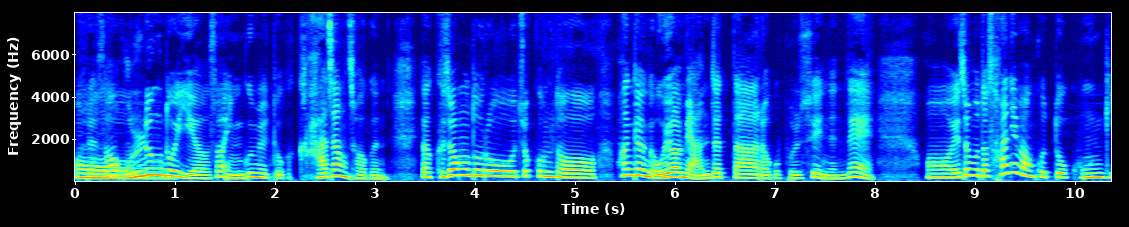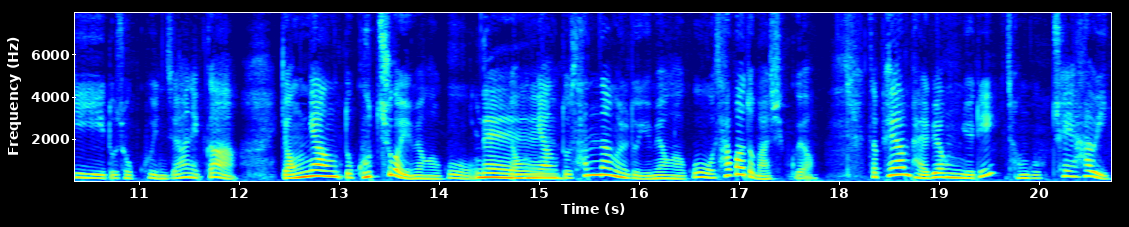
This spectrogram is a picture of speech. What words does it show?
그래서 어. 울릉도에 이어서 인구 밀도가 가장 적은 그러니까 그 정도로 조금 더 환경이 오염이 안 됐다라고 볼 수 있는데 어 예전보다 산이 많고 또 공기도 좋고 이제 하니까 영양 또 고추가 유명하고 네. 영양 또 산나물도 유명하고 사과도 맛있고요. 그래서 폐암 발병률이 전국 최하위.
